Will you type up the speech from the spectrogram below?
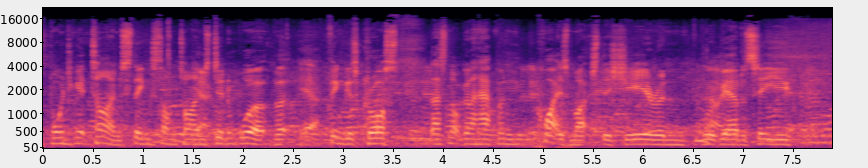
disappointing at times. Things sometimes yeah. didn't work, but yeah. fingers crossed that's not going to happen quite as much this year, and we'll be able to see you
